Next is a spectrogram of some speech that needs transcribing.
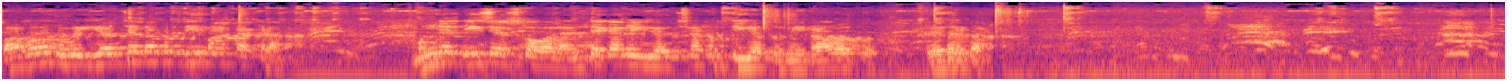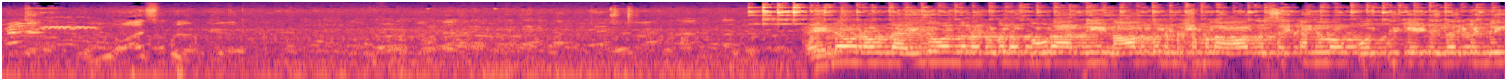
బాబు నువ్వు ఇవి వచ్చేటప్పుడు తీ మాకు అక్కడ. ముందే తీసేసుకోవాలి. అంతేగాని ఇవి వచ్చినప్పుడు తీయొద్దు మీరు రావద్దు. ఎదురుగా. రెండవ రౌండ్ ఐదు వందల అడుగుల దూరాన్ని నాలుగు నిమిషముల ఆరు సెకండ్లో పూర్తి చేయడం జరిగింది.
